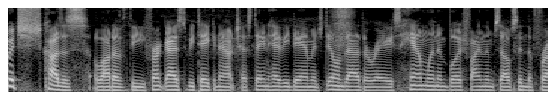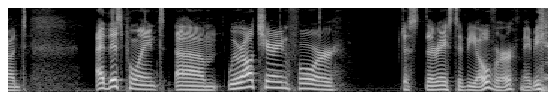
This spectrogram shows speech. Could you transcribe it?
which causes a lot of the front guys to be taken out. Chastain heavy damage. Dillon's out of the race. Hamlin and Busch find themselves in the front. At this point, um, we were all cheering for just the race to be over. Maybe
